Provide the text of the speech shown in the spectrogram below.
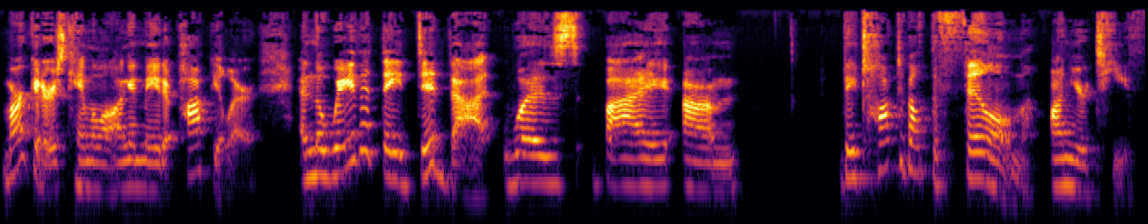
marketers came along and made it popular. And the way that they did that was by um, they talked about the film on your teeth.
